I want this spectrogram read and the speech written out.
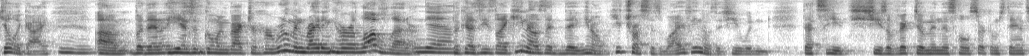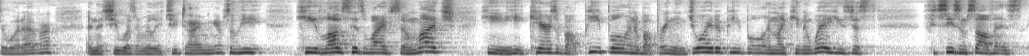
kill a guy, Mm-hmm. um, but then he ends up going back to her room and writing her a love letter. Yeah. because he's like he knows that they, you know he trusts his wife. He knows that she wouldn't. That's he. She's a victim in this whole circumstance or whatever, and that she wasn't really two timing him. So he he loves his wife so much. He he cares about people and about bringing joy to people, and like in a way he's just he sees himself as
